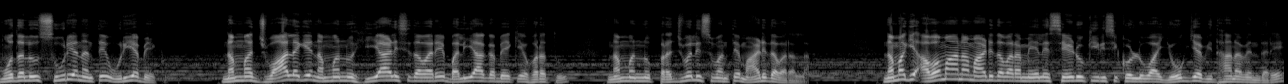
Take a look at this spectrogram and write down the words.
ಮೊದಲು ಸೂರ್ಯನಂತೆ ಉರಿಯಬೇಕು. ನಮ್ಮ ಜ್ವಾಲೆಗೆ ನಮ್ಮನ್ನು ಹೀಯಾಳಿಸಿದವರೇ ಬಲಿಯಾಗಬೇಕೇ ಹೊರತು ನಮ್ಮನ್ನು ಪ್ರಜ್ವಲಿಸುವಂತೆ ಮಾಡಿದವರಲ್ಲ. ನಮಗೆ ಅವಮಾನ ಮಾಡಿದವರ ಮೇಲೆ ಸೇಡು ಕೀರಿಸಿಕೊಳ್ಳುವ ಯೋಗ್ಯ ವಿಧಾನವೆಂದರೆ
